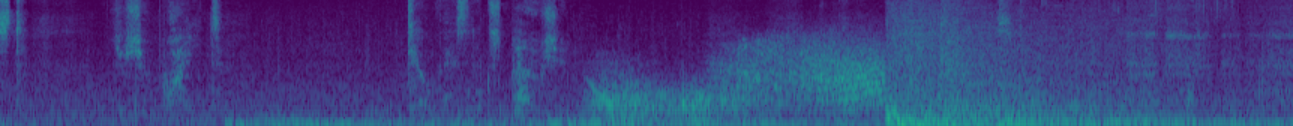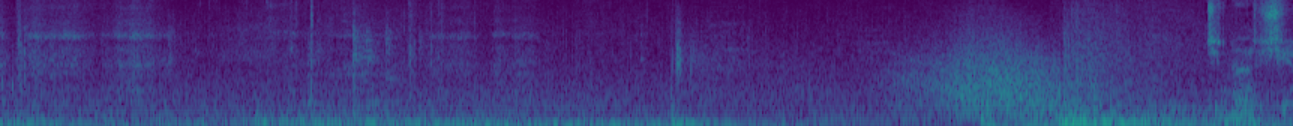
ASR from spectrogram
fast. You should wait till there's an explosion. Did you notice you?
